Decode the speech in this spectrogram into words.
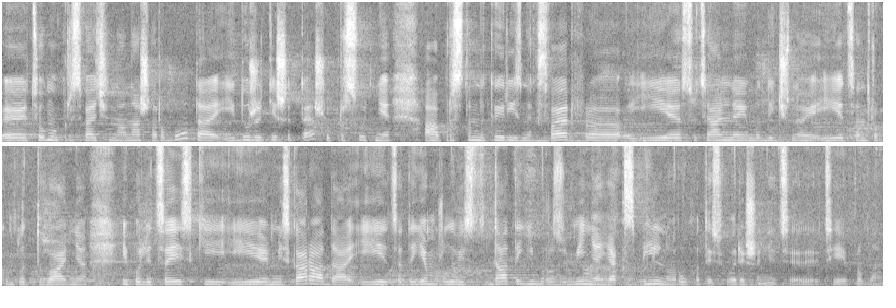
е, цьому присвячена наша робота, і дуже тішить те, що присутні представники різних сфер е, і соціальної, і медичної, і центру комплектування, і поліцейські, і міська рада. І це дає можливість дати їм розуміння, як спільно рухатись у вирішенні цієї проблеми.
